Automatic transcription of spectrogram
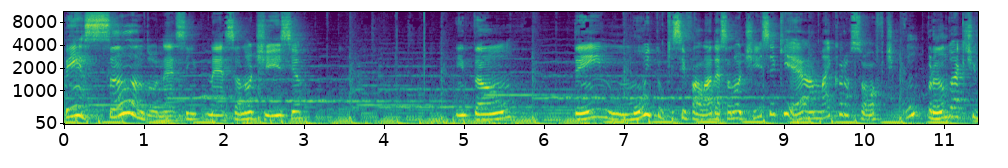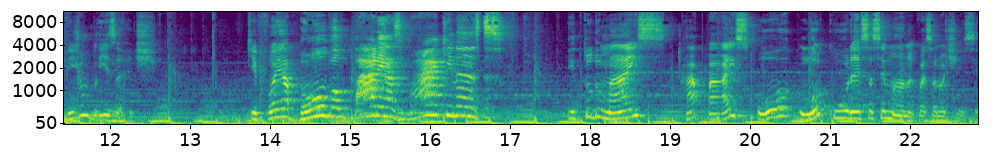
pensando nessa, nessa notícia. Então tem muito que se falar dessa notícia que é a Microsoft comprando a Activision Blizzard. Que foi a bomba, o parem as máquinas e tudo mais. Rapaz, ô loucura essa semana com essa notícia.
